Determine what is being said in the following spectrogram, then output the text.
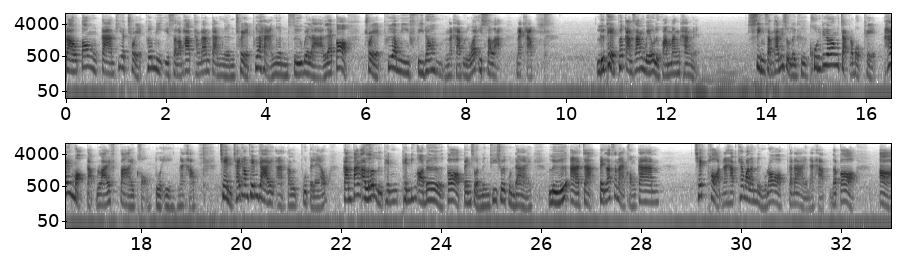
เราต้องการที่จะเทรดเพื่อมีอิสรภาพทางด้านการเงินเทรดเพื่อหาเงินซื้อเวลา และก็เทรดเพื่อมีฟรีดอมนะครับหรือว่าอิสระนะครับหรือเทรดเพื่อการสร้างเวลหรือความมั่งคั่งเนี่ยสิ่งสำคัญที่สุดเลยคือ คุณก็จะต้องจัดระบบเทรดให้เหมาะกับไลฟ์สไตล์ของตัวเองนะครับ เช่นใช้ทำเฟรมใหญ่อะก็พูดไปแล้ว การตั้ง alert หรือ pending order ก็เป็นส่วนหนึ่งที่ช่วยคุณได้ หรืออาจจะเป็นลักษณะของการ เช็คพอร์ตนะครับ แค่วันละหนึ่งรอบก็ได้นะครับ แล้วก็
